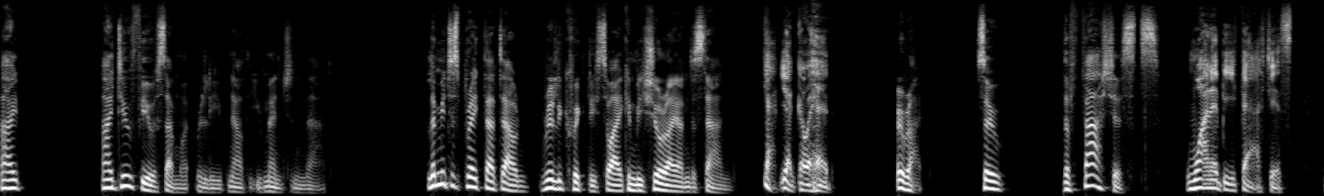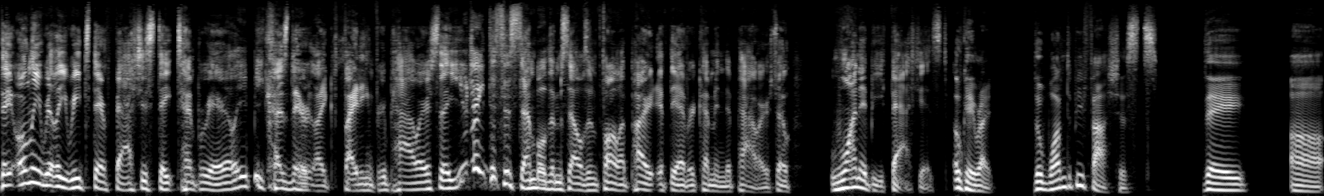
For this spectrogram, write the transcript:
I I do feel somewhat relieved now that you mentioned that. Let me just break that down really quickly so I can be sure I understand. Yeah, yeah, go ahead. All right. So, the fascists. want to be fascists. They only really reach their fascist state temporarily because they're like fighting for power. So they usually disassemble themselves and fall apart if they ever come into power. So, wannabe fascist. Okay, right. The wannabe fascists, they uh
